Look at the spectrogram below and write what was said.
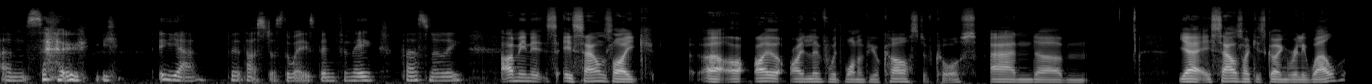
Um, so yeah, but that's just the way it's been for me personally. I mean, it's it sounds like uh, I I live with one of your cast, of course, and um, yeah, it sounds like it's going really well.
